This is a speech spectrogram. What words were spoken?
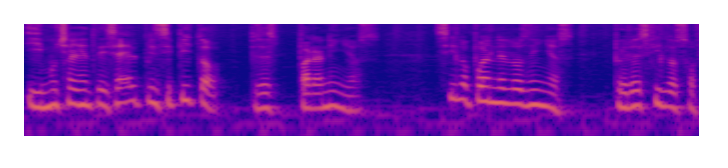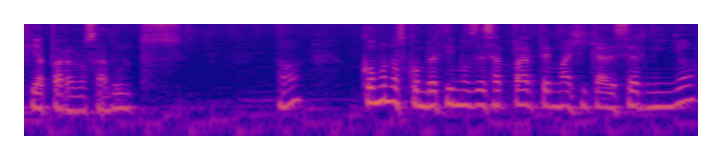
Y mucha gente dice, el Principito, pues es para niños. Sí lo pueden leer los niños, pero es filosofía para los adultos, ¿no? ¿Cómo nos convertimos de esa parte mágica de ser niño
